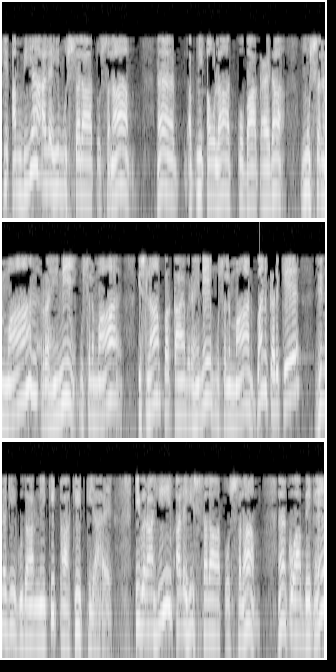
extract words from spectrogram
کہ انبیاء علیہ مسلاط السلام اپنی اولاد کو باقاعدہ مسلمان رہنے، مسلمان اسلام پر قائم رہنے، مسلمان بن کر کے زندگی گزارنے کی تاکید کیا ہے۔ ابراہیم علیہ السلاط السلام ہاں، کو آپ دیکھیں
